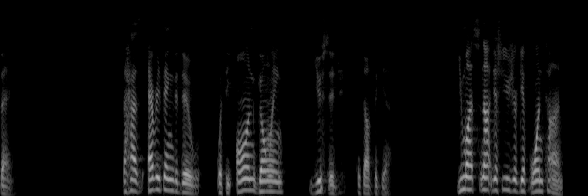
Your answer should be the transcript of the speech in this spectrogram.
things. That has everything to do with the ongoing usage is of the gift. You must not just use your gift one time,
